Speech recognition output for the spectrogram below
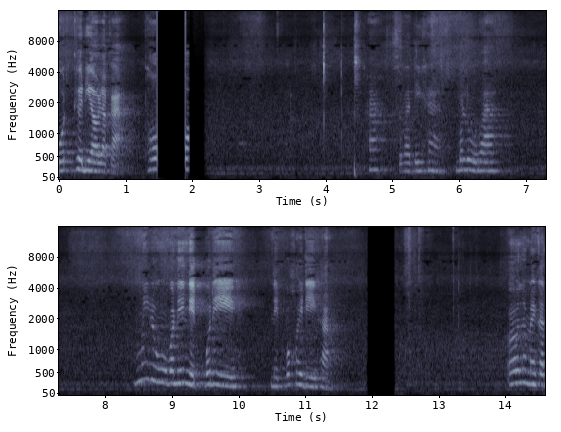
กดเธอเดียวแล้วก็่ะสวัสดีค่ะบรู้ว่า ไม่รู้วันนี้เน็ตบ่ดี เน็ตบ่ค่อยดีค่ะ เออทำไมกระ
